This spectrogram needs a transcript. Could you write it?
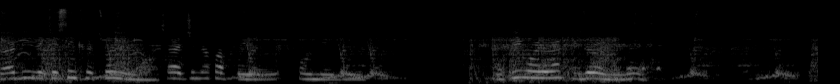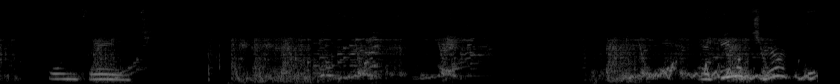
Dardy de kesin kötü oynuyor. Sadece ne patlayı oynayabiliyorum. Bakayım oynamak güzel oynuyor mi? Oy Frank. Yapayım mı kime attı?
